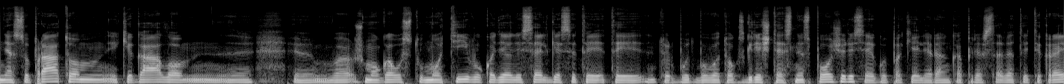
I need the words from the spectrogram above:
nesupratom iki galo mm, va, žmogaus tų motyvų, kodėl jis elgesi, tai, tai turbūt buvo toks griežtesnis požiūris, jeigu pakėlė ranką prieš save, tai tikrai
